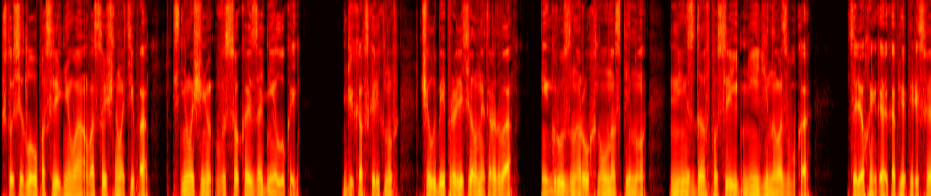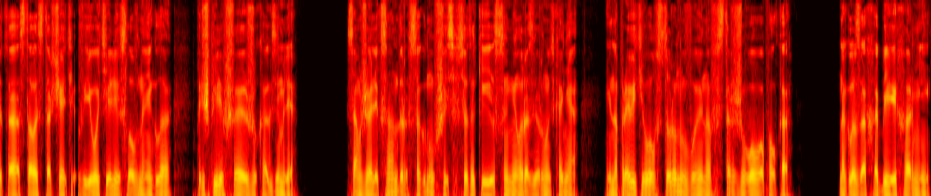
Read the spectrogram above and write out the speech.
что седло у последнего восточного типа, с не очень высокой задней лукой. Дико вскрикнув, Челубей пролетел метр два и грузно рухнул на спину, не издав после ни единого звука. Целехонькое копье пересвета осталось торчать в его теле, словно игла, пришпилившая жука к земле. Сам же Александр, согнувшись, все-таки сумел развернуть коня и направить его в сторону воинов сторожевого полка. На глазах обеих армий,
